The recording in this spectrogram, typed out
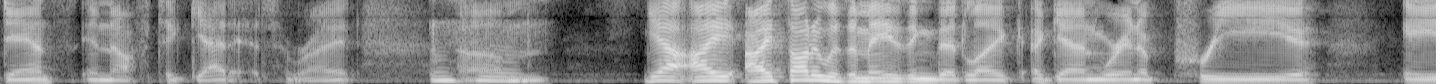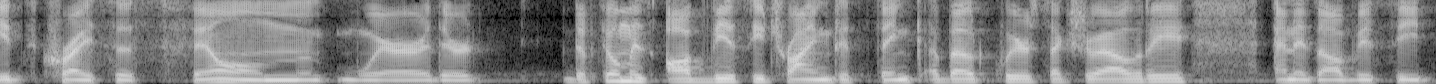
dance enough to get it, right? Um, yeah, I I thought it was amazing that like again we're in a pre AIDS crisis film where they're the film is obviously trying to think about queer sexuality and is obviously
